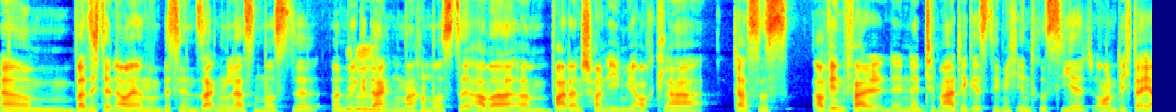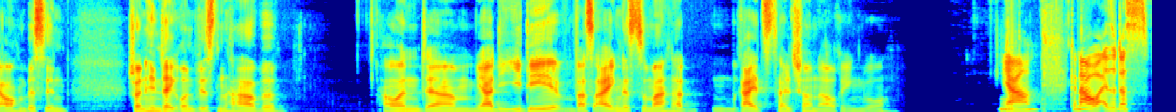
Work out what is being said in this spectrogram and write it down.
Ähm, was ich dann auch ein bisschen sacken lassen musste und mir mhm. Gedanken machen musste, aber ähm, war dann schon irgendwie auch klar, dass es auf jeden Fall eine Thematik ist, die mich interessiert und ich da ja auch ein bisschen schon Hintergrundwissen habe. Und ähm, ja, die Idee, was Eigenes zu machen, hat, reizt halt schon auch irgendwo. Ja, genau. Also das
